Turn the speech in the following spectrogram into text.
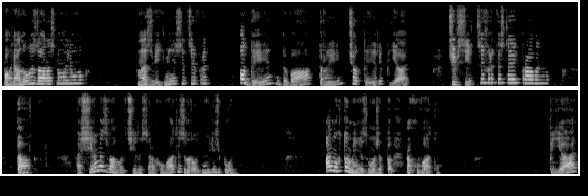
Поглянули зараз на малюнок. Назвіть мені ці цифри. 1, 2, 3, 4, 5. Чи всі циферки стоять правильно? Так. А ще ми з вами вчилися рахувати зворотньою лічбою. А ну хто мені зможе порахувати? 5,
